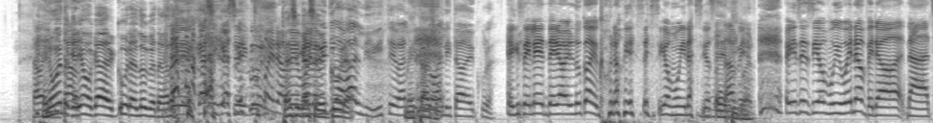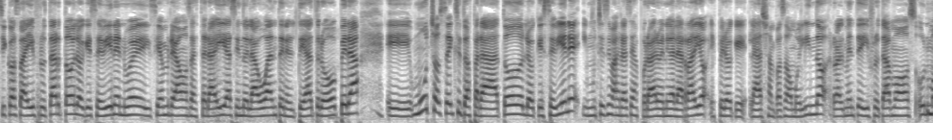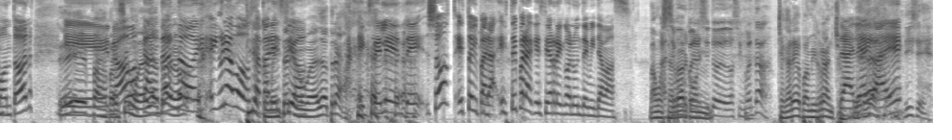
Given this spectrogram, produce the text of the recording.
Estaba en un momento queríamos caer del cura el Duco, ¿te acordás? Sí, casi hace de cura. Bueno, Casi muero. de metió a cura. Baldi, ¿viste? Me Baldi. Baldi estaba de cura. Excelente, no, el Duco de Cura hubiese sido muy gracioso Épico. también. Hubiese sido muy bueno, pero nada, chicos, a disfrutar todo lo que se viene. 9 de diciembre vamos a estar ahí haciendo el aguante en el Teatro Ópera. Eh, muchos éxitos para todo lo que se viene y muchísimas gracias por haber venido a la radio. Espero que la hayan pasado muy lindo. Realmente disfrutamos un montón. Eh, Epa, de atrás, Cantando. ¿no? y- y una voz Tira como apareció. de allá atrás. Excelente. Yo estoy para, estoy para que cierren con un temita más. Vamos a ¿Hacemos cerrar un con pedacito de 250? Chacarera para mi rancho. Dale, ahí va, ¿eh? Dice,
